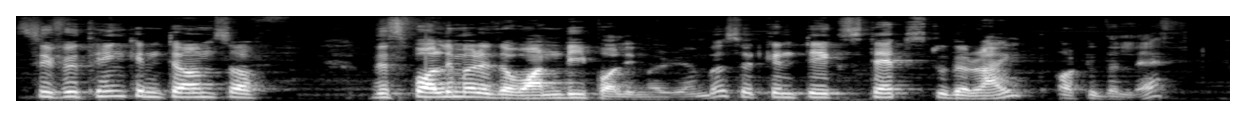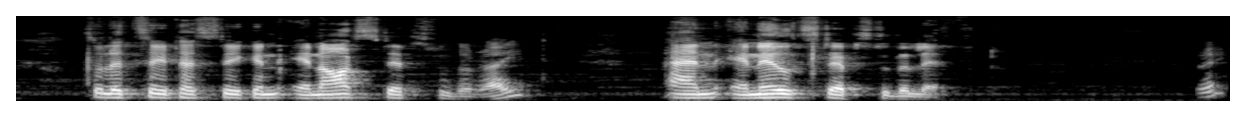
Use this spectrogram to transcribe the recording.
So, if you think in terms of this polymer is a 1D polymer remember. So, it can take steps to the right or to the left. So, let us say it has taken NR steps to the right and NL steps to the left right.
